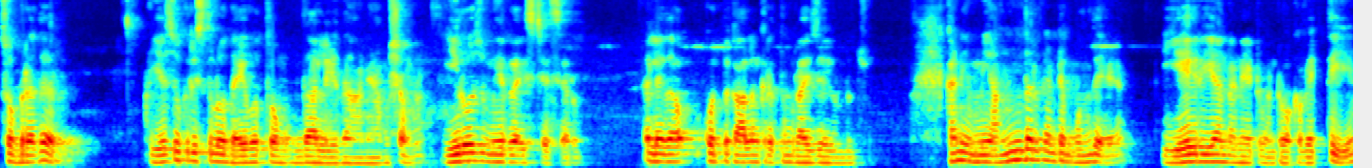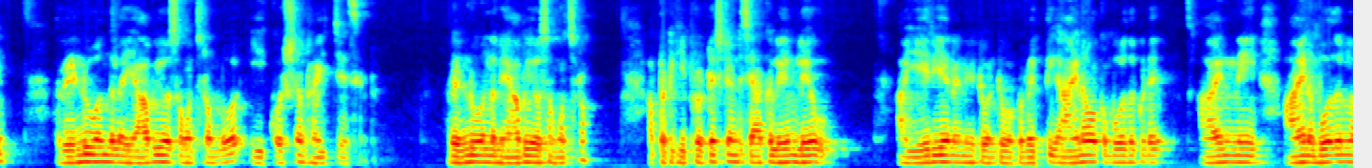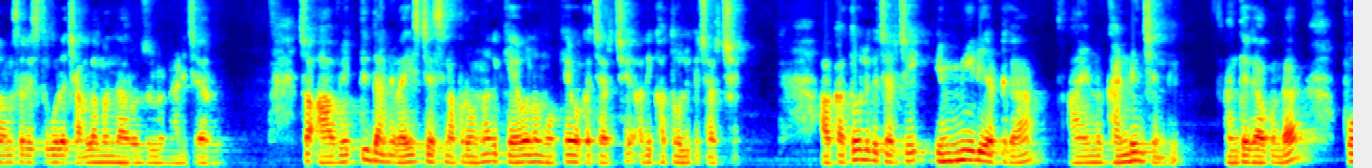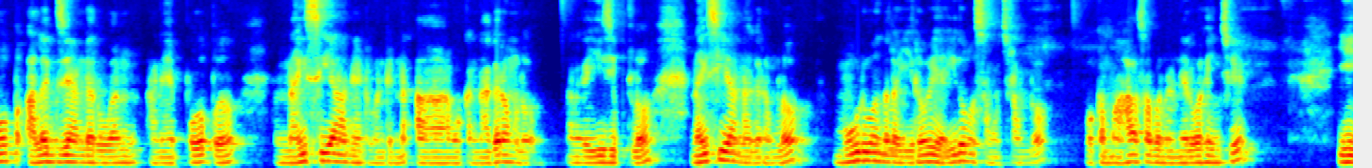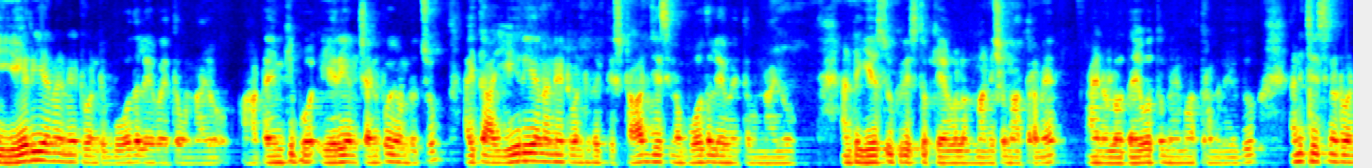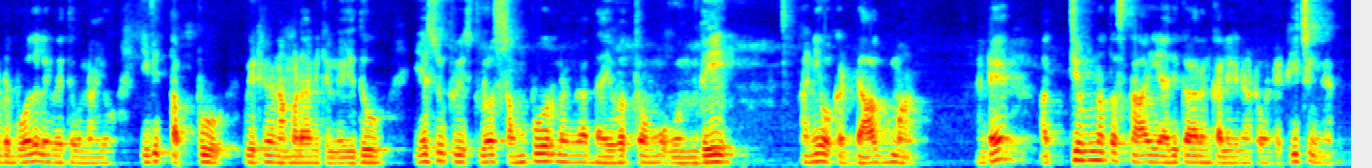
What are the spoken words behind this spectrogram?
సో బ్రదర్ యేసుక్రీస్తులో దైవత్వం ఉందా లేదా అనే అంశం ఈరోజు మీరు రైజ్ చేశారు. లేదా కొంతకాలం క్రితం రైజ్ అయి ఉండొచ్చు. కానీ మీ అందరికంటే ముందే ఏరియన్ అనేటువంటి ఒక వ్యక్తి రెండు వందల యాభయో సంవత్సరంలో ఈ క్వశ్చన్ రైజ్ చేశాడు. రెండు వందల యాభయో సంవత్సరం. అప్పటికి ప్రొటెస్టెంట్ శాఖలు ఏం లేవు. ఆ ఏరియన్ అనేటువంటి ఒక వ్యక్తి ఆయన ఒక బోధకుడే. ఆయన్ని ఆయన బోధనలు అనుసరిస్తూ కూడా చాలామంది ఆ రోజుల్లో నడిచారు. సో ఆ వ్యక్తి దాన్ని రైజ్ చేసినప్పుడు ఉన్నది కేవలం ఒకే ఒక చర్చి అది కథోలిక చర్చి. ఆ కథోలిక చర్చి ఇమ్మీడియట్గా ఆయన్ను ఖండించింది. అంతేకాకుండా పోప్ అలెగ్జాండర్ వన్ అనే పోప్ నైసియా అనేటువంటి ఆ ఒక నగరంలో అనగా ఈజిప్ట్లో నైసియా నగరంలో మూడు వందల ఇరవై ఐదవ సంవత్సరంలో ఒక మహాసభను నిర్వహించి ఈ ఏరియన్ అనేటువంటి బోధలు ఏవైతే ఉన్నాయో ఆ టైంకి బో ఏరియన్ చనిపోయి ఉండొచ్చు. అయితే ఆ ఏరియన్ అనేటువంటి వ్యక్తి స్టార్ట్ చేసిన బోధలు ఏవైతే ఉన్నాయో అంటే యేసుక్రీస్తు కేవలం మనిషి మాత్రమే ఆయనలో దైవత్వం ఏమాత్రం లేదు అని చేసినటువంటి బోధలు ఏవైతే ఉన్నాయో ఇవి తప్పు వీటిని నమ్మడానికి లేదు. యేసుక్రీస్తులో సంపూర్ణంగా దైవత్వం ఉంది అని ఒక డాగ్మా అంటే అత్యున్నత స్థాయి అధికారం కలిగినటువంటి టీచింగ్ అది.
